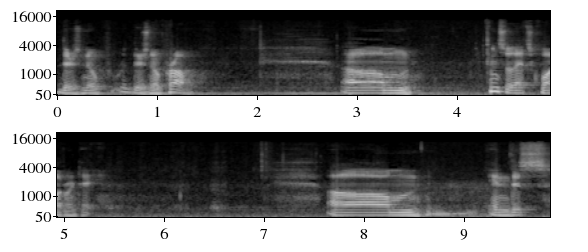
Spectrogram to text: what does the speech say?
there's no there's no problem. Um, and so that's quadrant A. Um, in this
